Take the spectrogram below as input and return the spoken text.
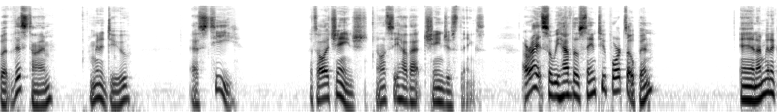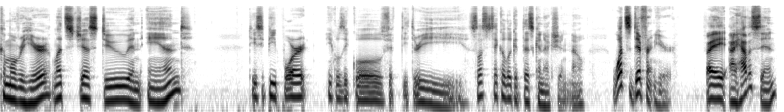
But this time, I'm going to do ST. That's all I changed. Now let's see how that changes things. All right, so we have those same two ports open. And I'm going to come over here. Let's just do an AND. TCP port equals equals 53. So let's take a look at this connection. Now, what's different here? If I, I have a SYN,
